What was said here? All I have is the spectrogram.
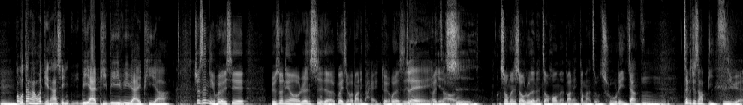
嗯，那我当然会给他先 VIP V VIP 啊，就是你会有一些，比如说你有认识的柜姐会帮你排队，或者是对，也是。熟门熟路的人走后门帮你干嘛？怎么处理这样子？嗯，这个就是他比资源。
